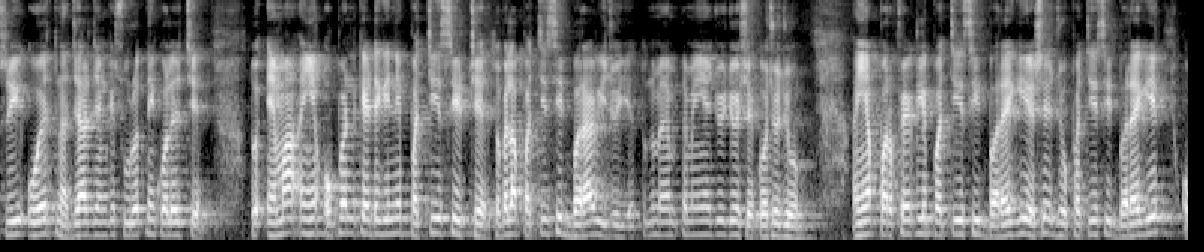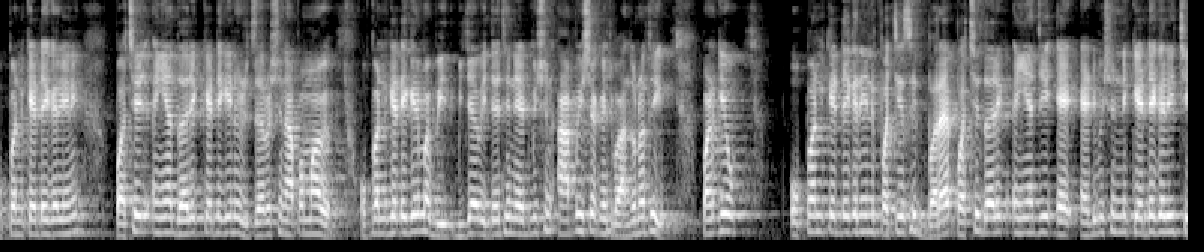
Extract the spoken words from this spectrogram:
શ્રી ઓએચ નજાર, જેમ કે સુરતની કોલેજ છે. તો એમાં અહીંયા ઓપન કેટેગરીની પચીસ સીટ છે. તો પહેલાં પચીસ સીટ ભરાવી જોઈએ. તો તમે તમે અહીંયા જોઈ જોઈ શકો છો, જો. અહીંયા પરફેક્ટલી પચીસ સીટ ભરાઈ ગઈ હશે. જો પચીસ સીટ ભરાઈ ગઈ ઓપન કેટેગરીની પછી જ અહીંયા દરેક કેટેગરીનું રિઝર્વેશન આપવામાં આવે ઓપન કેટેગરીમાં બીજા વિદ્યાર્થીને એડમિશન આપી શકે છે, વાંધો નથી. પણ કેવું ઓપન કેટેગરીની પચીસ સીટ ભરાય. પછી દરેક અહીંયા જે એડમિશનની કેટેગરી છે,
